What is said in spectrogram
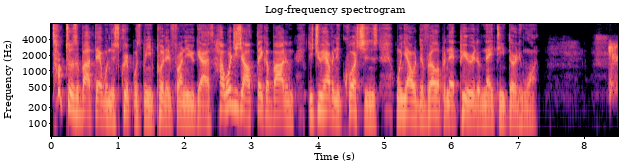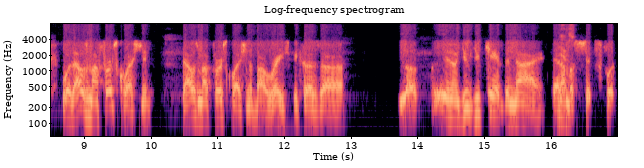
Talk to us about that when the script was being put in front of you guys. How what did y'all think about it? Did you have any questions when y'all were developing that period of 1931? Well, that was my first question that was my first question about race because uh, look, you know, you, you can't deny that yes. I'm a six foot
